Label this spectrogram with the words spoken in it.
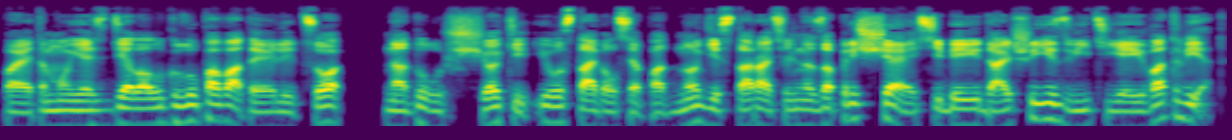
поэтому я сделал глуповатое лицо, надул щеки и уставился под ноги, старательно запрещая себе и дальше язвить ей в ответ.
